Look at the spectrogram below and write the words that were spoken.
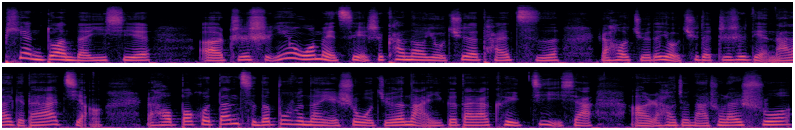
片段的一些呃知识，因为我每次也是看到有趣的台词，然后觉得有趣的知识点拿来给大家讲，然后包括单词的部分呢，也是我觉得哪一个大家可以记一下啊，然后就拿出来说。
